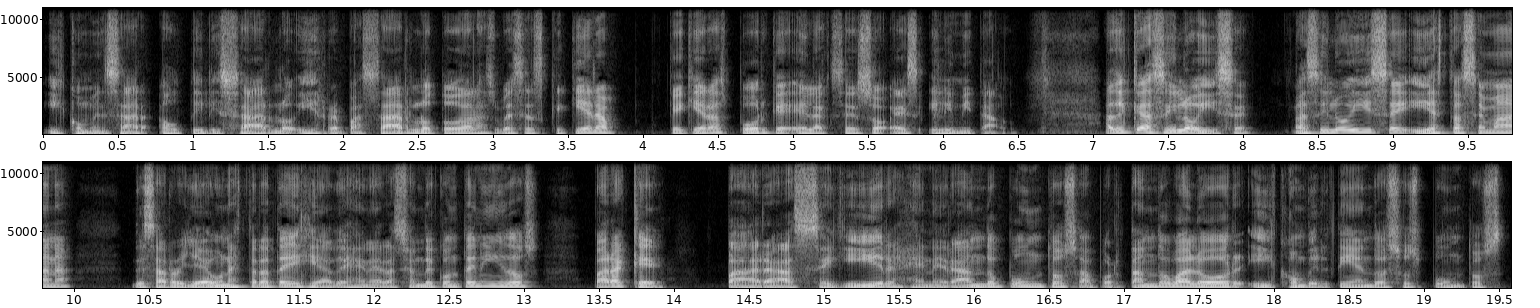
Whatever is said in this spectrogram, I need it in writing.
y comenzar a utilizarlo y repasarlo todas las veces que, quiera, que quieras porque el acceso es ilimitado. Así que así lo hice. Así lo hice y esta semana desarrollé una estrategia de generación de contenidos. ¿Para qué? Para seguir generando puntos, aportando valor y convirtiendo esos puntos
